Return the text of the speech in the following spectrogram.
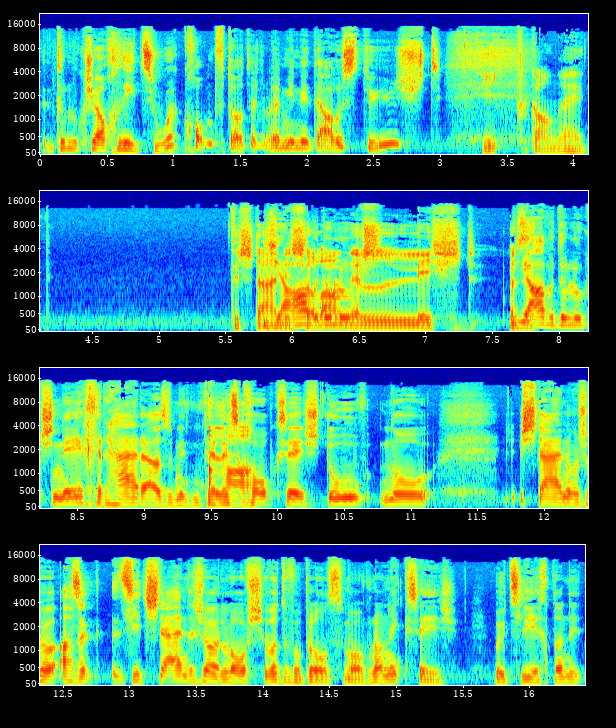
du schaust ja auch ein bisschen in die Zukunft, oder? Wenn mich nicht alles täuscht. In die Vergangenheit. Der Stern Ja, ist schon lange schaust- List. Also, ja, aber du schaust näher her. Also mit dem Teleskop siehst du noch Sterne, die schon, also sind die Sterne schon erloschen, die du von bloßem Auge noch nicht siehst. Weil das Licht noch nicht,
